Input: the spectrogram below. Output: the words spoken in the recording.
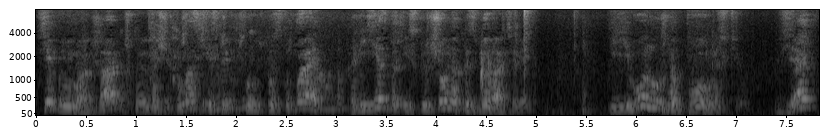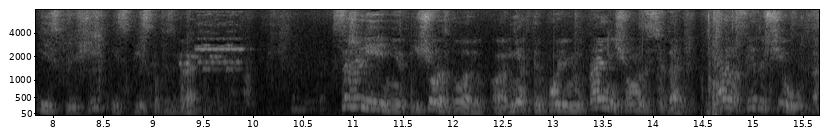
все понимают, да, что значит, у нас если поступает реестр исключенных избирателей, и его нужно полностью взять и исключить из списков избирателей. К сожалению, еще раз говорю, э, некоторые поняли неправильно еще на заседании. Я на следующее утро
